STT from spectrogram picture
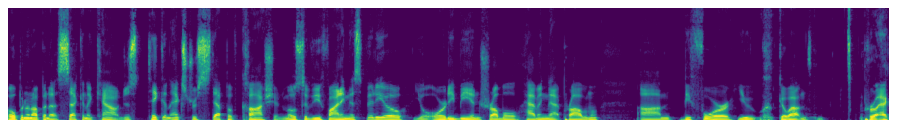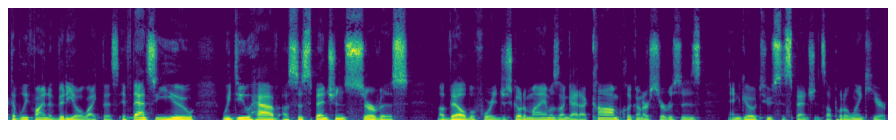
opening up in a second account, just take an extra step of caution. Most of you finding this video, you'll already be in trouble having that problem um, before you go out and proactively find a video like this. If that's you, we do have a suspension service available for you. Just go to myamazonguy.com, click on our services, and go to suspensions. I'll put a link here.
